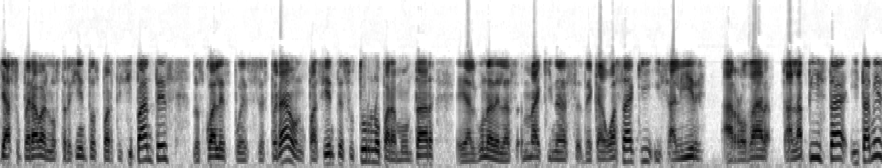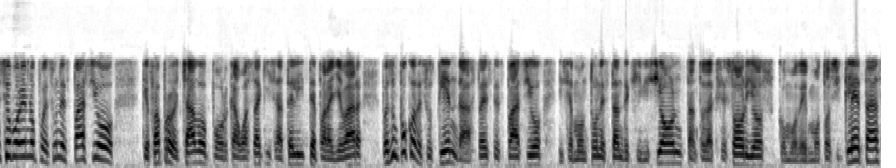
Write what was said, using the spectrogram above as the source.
ya superaban los 300 participantes los cuales pues esperaron pacientes su turno para montar eh, alguna de las máquinas de Kawasaki y salir a rodar a la pista. Y también se Moreno pues un espacio que fue aprovechado por Kawasaki Satélite para llevar pues un poco de su tienda hasta este espacio. Y se montó un stand de exhibición tanto de accesorios como de motocicletas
